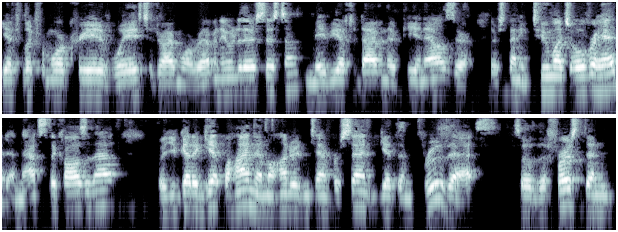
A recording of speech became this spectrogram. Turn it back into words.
You have to look for more creative ways to drive more revenue into their system. Maybe you have to dive in their P&Ls. They're, they're spending too much overhead and that's the cause of that. But you've got to get behind them 110%, get them through that. So the first then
